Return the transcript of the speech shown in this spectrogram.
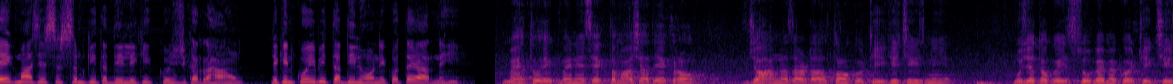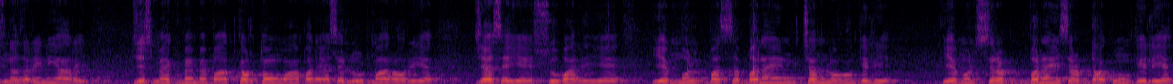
एक माह से सिस्टम की तब्दीली की कोशिश कर रहा हूँ लेकिन कोई भी तब्दील होने को तैयार नहीं। मैं तो एक महीने से एक तमाशा देख रहा हूँ जहाँ नज़र डालता हूँ कोई ठीक ही चीज़ नहीं है। मुझे तो कोई सूबे में कोई ठीक चीज़ नज़र ही नहीं आ रही। जिस महकमे में बात करता हूँ वहाँ पर ऐसे लूट मार हो रही है जैसे ये सूबा ये ये मुल्क बस बना इन चंद लोगों के लिए। ये मुल्क सिर्फ़ बना ही सिर्फ़ डाकुओं के लिए।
